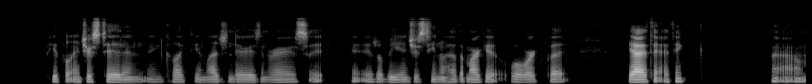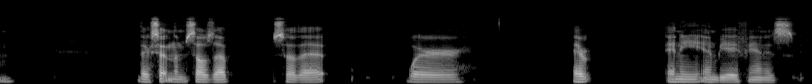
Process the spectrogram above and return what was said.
people interested in, in collecting legendaries and rares? It, it'll be interesting how the market will work, but yeah, I think I think um, they're setting themselves up so that where any NBA fan is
